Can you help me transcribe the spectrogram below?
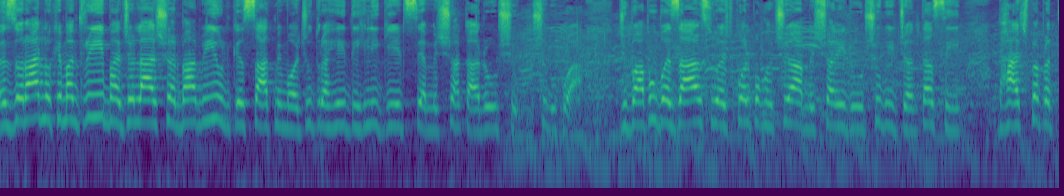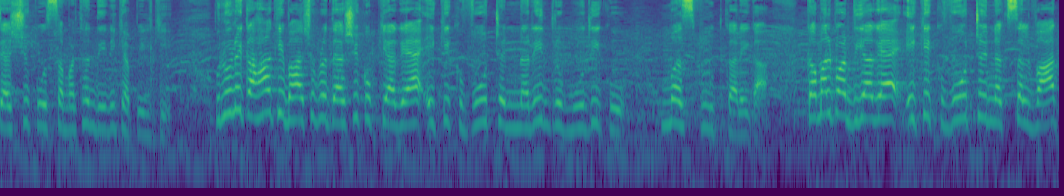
इस दौरान मुख्यमंत्री भजनलाल शर्मा भी उनके साथ में मौजूद रहे। दिल्ली गेट से अमित शाह का रोड शो शुरू हुआ। जो बापू बाज़ार सूरजपोल पहुँचे। अमित शाह ने रोड शो में जनता से भाजपा प्रत्याशी को समर्थन देने की अपील की। उन्होंने कहा कि भाजपा प्रत्याशी को किया गया एक एक वोट नरेंद्र मोदी को मज़बूत करेगा। कमल पर दिया गया एक एक वोट नक्सलवाद,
